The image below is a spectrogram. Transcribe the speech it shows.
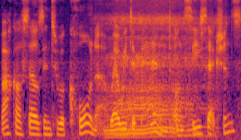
back ourselves into a corner where we depend on C-sections?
